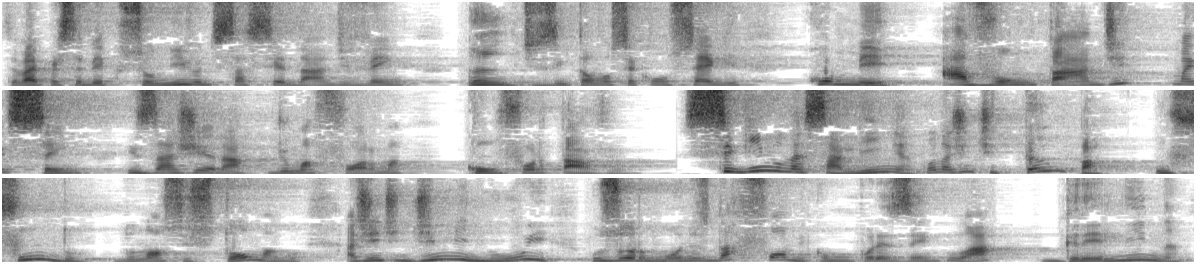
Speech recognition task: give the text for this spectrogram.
Você vai perceber que o seu nível de saciedade vem antes, então você consegue comer à vontade, mas sem exagerar, de uma forma confortável. Seguindo nessa linha, quando a gente tampa o fundo do nosso estômago, a gente diminui os hormônios da fome, como por exemplo a grelina.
